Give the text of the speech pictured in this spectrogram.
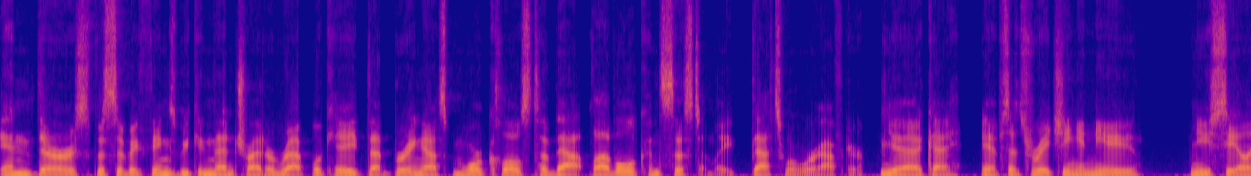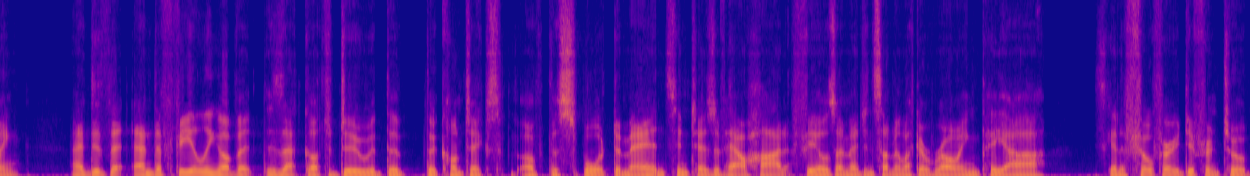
And there are specific things we can then try to replicate that bring us more close to that level consistently. That's what we're after. Yeah, okay. Yep. So it's reaching a new new ceiling. And does that and the feeling of it, does that got to do with the, the context of the sport demands in terms of how hard it feels? I imagine something like a rowing PR is going to feel very different to,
